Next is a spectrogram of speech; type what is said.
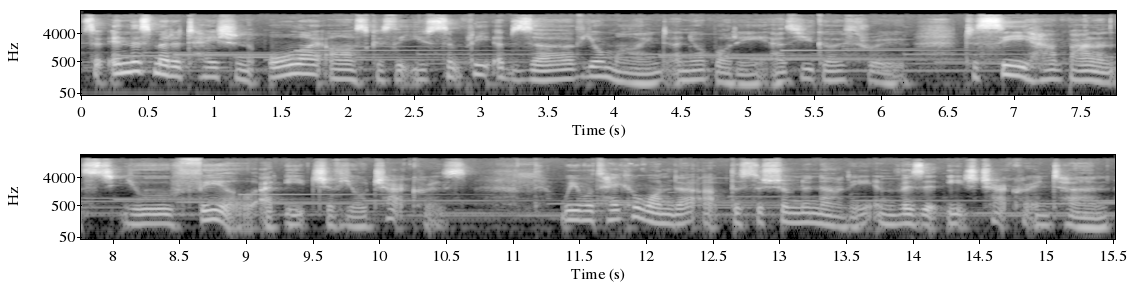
So, in this meditation, all I ask is that you simply observe your mind and your body as you go through to see how balanced you feel at each of your chakras. We will take a wander up the Sushumna Nadi and visit each chakra in turn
